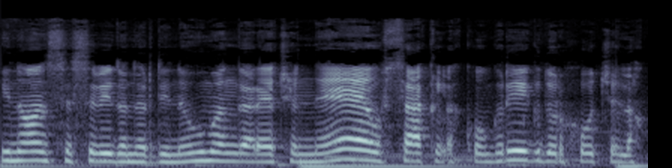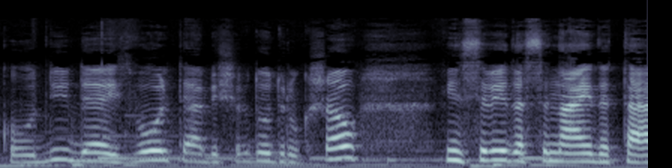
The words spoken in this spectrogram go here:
In on se seveda naredi neumen, ga reče: Ne, vsak lahko gre, kdo hoče, lahko odide, izvolite, da bi še kdo drug šel. In seveda se najde ta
